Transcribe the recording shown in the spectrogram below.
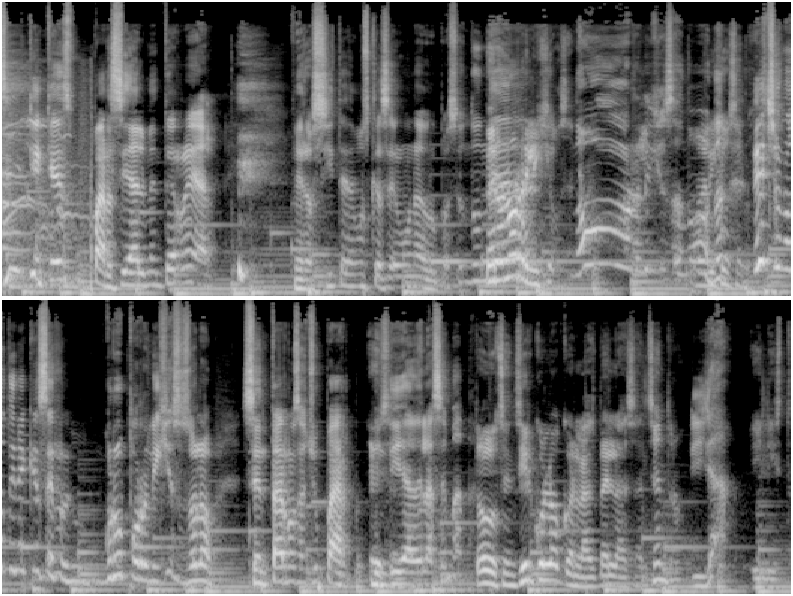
Sí, que, que es parcialmente real. Pero sí tenemos que hacer una agrupación donde... Pero no religiosa. No, religiosa no. Religiosa no. no. De hecho, no tiene que ser un grupo religioso, solo sentarnos a chupar el día de la semana. Todos en círculo con las velas al centro. Y ya. Y listo.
